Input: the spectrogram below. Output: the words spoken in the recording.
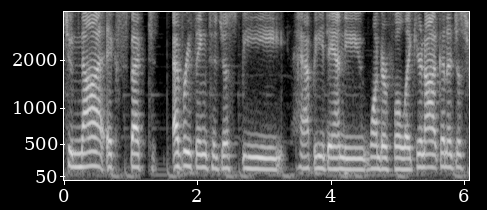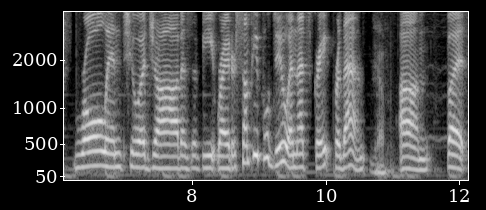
to not expect everything to just be happy dandy wonderful like you're not going to just roll into a job as a beat writer. Some people do and that's great for them. Yeah. Um, but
